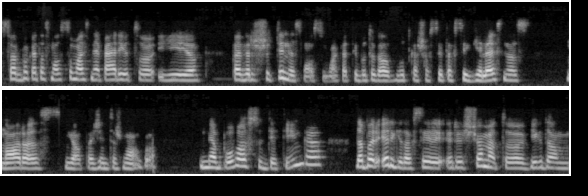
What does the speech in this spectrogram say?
svarbu, kad tas smalsumas nepereitų į paviršutinį smalsumą, kad tai būtų galbūt kažkoks tai toksai gilesnis noras jo pažinti žmogų. Nebuvo sudėtinga. Dabar irgi toksai ir šiuo metu vykdom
